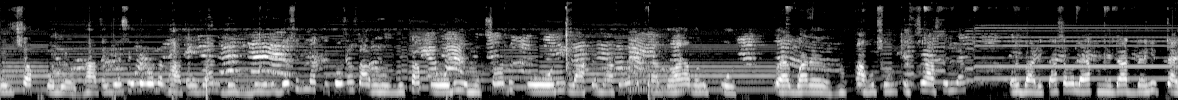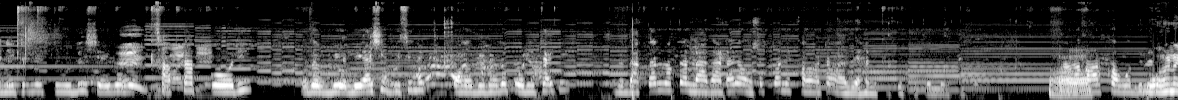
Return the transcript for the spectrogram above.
এই সব করলে ঘাটে গেছিল বলে ঘাটে যখন ডুব ডুব গেছিল কি করছ? তার হুদিকা পড়ি মুখ সাথে পড়ি লাখে মাকে বলে এক ধরা বলে পড় ও একবারে কাপড় চুপ কিছু আসলে। ওই বাড়ির কাছে বলে এক মিটার দেখি টাইনি টেনে তুলি সেই বলে সাতটা পড়ি ওদের বেলে আসি দিছিল কতদিন ওদের পড়ি থাকি ডাক্তার মাক্তার লাগাটা ওষুধ পানি খাওয়াটা আজ এখন কি করতে করল আর খবর দিলে ওখানে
